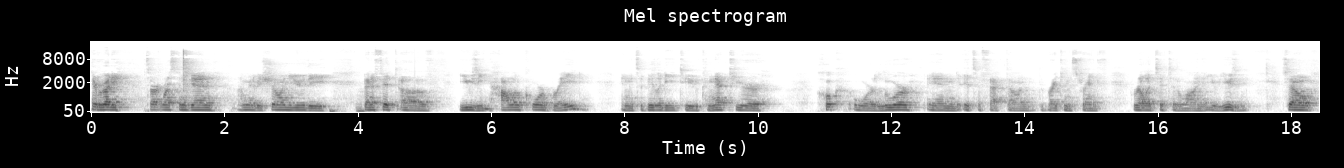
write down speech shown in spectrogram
Hey everybody, it's Art Weston again. I'm going to be showing you the benefit of using hollow core braid and its ability to connect your hook or lure and its effect on the breaking strength relative to the line that you're using. So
